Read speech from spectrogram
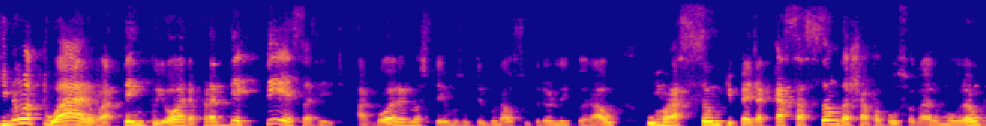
que não atuaram a tempo e hora para deter essa rede. Agora nós temos no Tribunal Superior Eleitoral uma ação que pede a cassação da chapa Bolsonaro-Mourão,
